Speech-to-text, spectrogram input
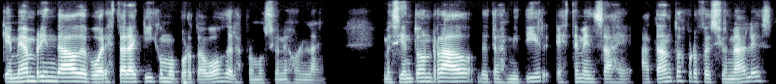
que me han brindado de poder estar aquí como portavoz de las promociones online. Me siento honrado de transmitir este mensaje a tantos profesionales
